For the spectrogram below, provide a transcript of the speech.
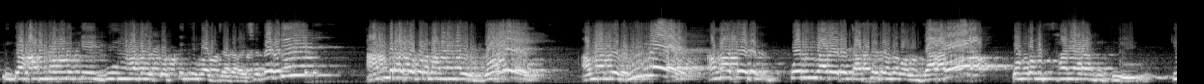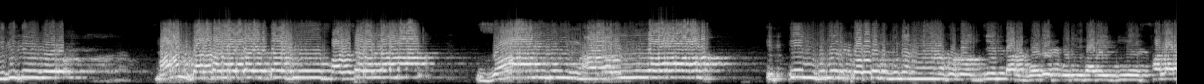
কিন্তু আমরা অনেকে গুণ আদায় করতে লজ্জা হয় সেটা কি? আমরা যখন আমাদের ঘরে আমাদের রুমে, আমাদের পরিবারের কাছে যখন যাব, তখন সালাম দিতে কি দিতে হইব? মান দাখালা বাইতাহু ফাসাল্লামা জালিমুন আলাল্লাহ। এই তিন গুণের প্রথম গুণের নাম হলো যে তার ঘরে পরিবারে গিয়ে সালাম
